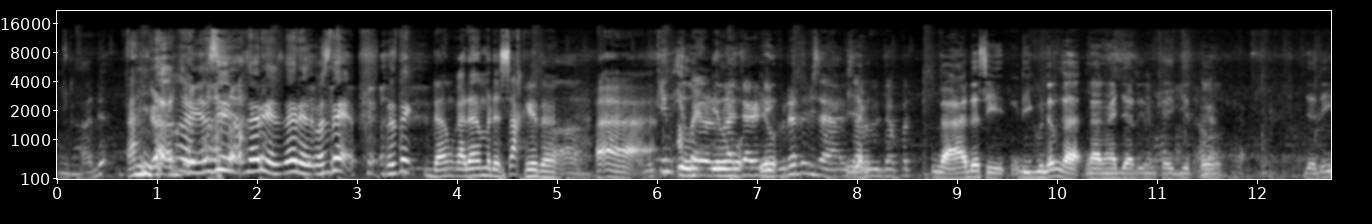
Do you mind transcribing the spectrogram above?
Enggak ada Hah? Nggak bisa sih, serius, serius. Maksudnya, maksudnya dalam keadaan mendesak gitu. Ah, Mungkin apa yang ilmu- lu ilmu- pelajarin di ilmu- Gundar tuh bisa bisa Iya. lu dapet nggak ada sih di Gundar nggak nggak ngajarin kayak gitu jadi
